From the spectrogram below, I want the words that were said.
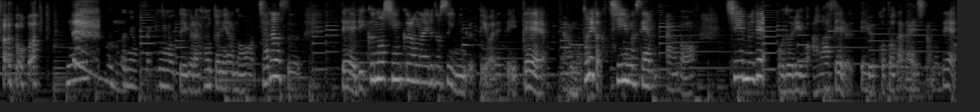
たのは、本当に先にもっていうぐらい本当にあのチアダンスって陸のシンクロナイルドスイミングって言われていてあのとにかくチーム戦あのチームで踊りを合わせるっていうことが大事なので、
